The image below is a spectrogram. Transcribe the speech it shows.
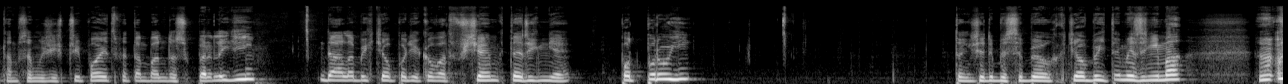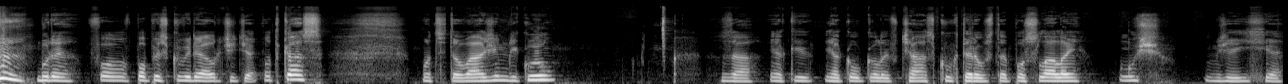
Tam se můžeš připojit, jsme tam banda super lidí. Dále bych chtěl poděkovat všem, kteří mě podporují. Takže kdyby si byl chtěl být i mezi nima, bude v, popisku videa určitě odkaz. Moc si to vážím, děkuju za jaký, jakoukoliv částku, kterou jste poslali. Už, že jich je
